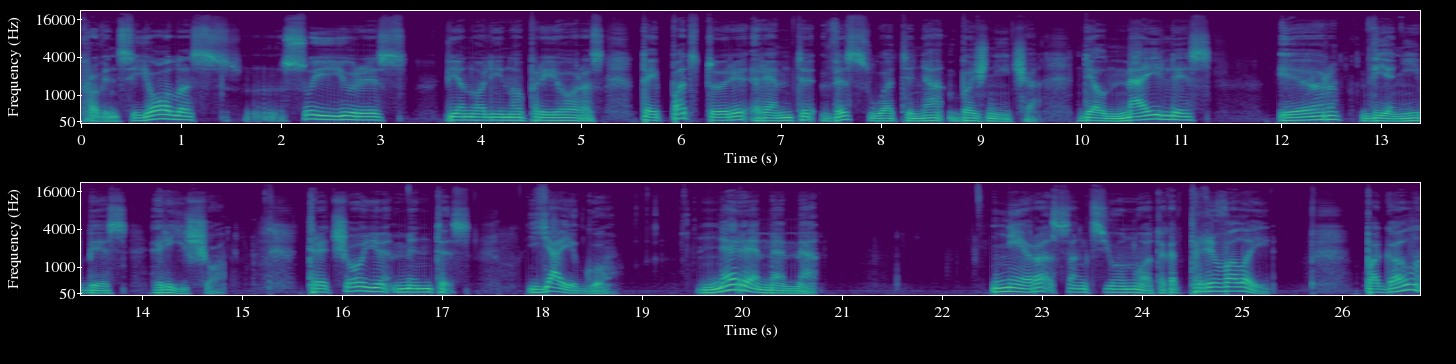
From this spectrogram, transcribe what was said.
provinciolas, suijuris, vienuolyno prioras taip pat turi remti visuotinę bažnyčią dėl meilės ir vienybės ryšio. Trečioji mintis. Jeigu nerememe, nėra sankcionuota, kad privalai pagal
